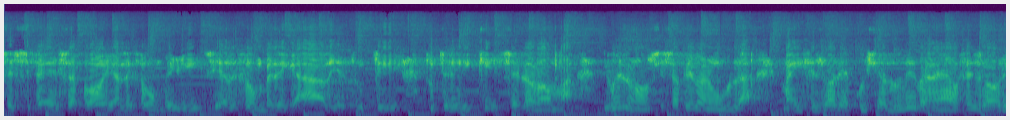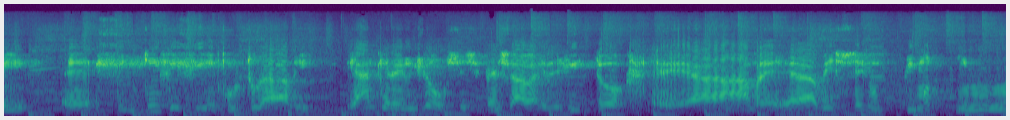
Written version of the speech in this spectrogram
se si pensa poi alle tombe egizie, alle tombe legali, a tutti, tutte le ricchezze. No, no, ma di quello non si sapeva nulla, ma i tesori a cui si alludevano erano tesori eh, scientifici e culturali e anche religiosi. Si pensava che l'Egitto eh, avre, avesse in un primo mm,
